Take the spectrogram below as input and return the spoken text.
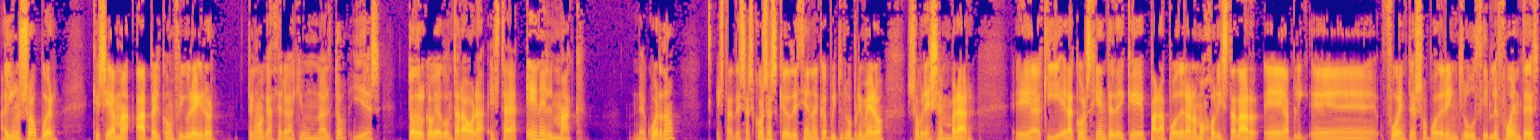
hay un software que se llama Apple Configurator. Tengo que hacer aquí un alto y es todo lo que voy a contar ahora está en el Mac. ¿De acuerdo? Esta de esas cosas que os decía en el capítulo primero sobre sembrar. Eh, aquí era consciente de que para poder a lo mejor instalar eh, eh, fuentes o poder introducirle fuentes,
